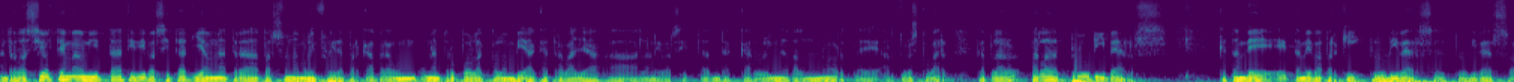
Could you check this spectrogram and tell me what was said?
En relació al tema unitat i diversitat hi ha una altra persona molt influïda per Capra, un, un antropòleg colombià que treballa a la Universitat de Carolina del Nord, eh, Artur Escobar, que parla de plurivers que també eh, també va per aquí, plurivers, el pluriverso,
